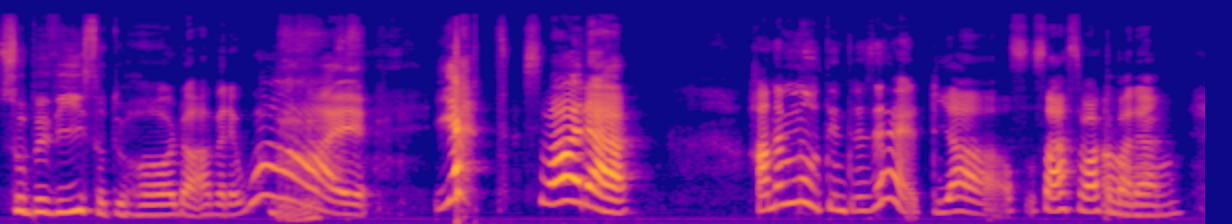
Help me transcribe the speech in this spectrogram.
Så bevis at du har det. Jeg bare Why? Gjett svaret! Han er motinteressert! Ja, så, så jeg svarte bare Åh.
